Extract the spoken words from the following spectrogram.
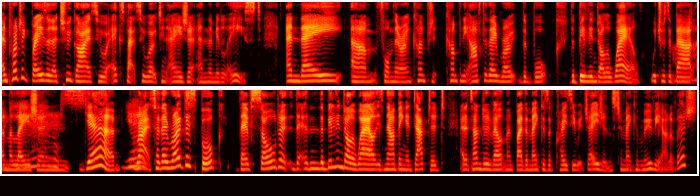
And Project Brazen are two guys who are expats who worked in Asia and the Middle East. And they um, formed their own company, company after they wrote the book, The Billion Dollar Whale, which was about Ah, a Malaysian. yes. Yeah. Yes. Right. So they wrote this book. They've sold it. The, and the Billion Dollar Whale is now being adapted and it's under development by the makers of Crazy Rich Asians to make a movie out of it.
